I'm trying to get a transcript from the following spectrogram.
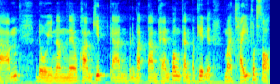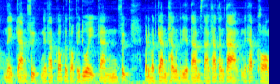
2563 โดยนำแนวความคิดการปฏิบัติตามแผนป้องกันประเทศเนี่ยมาใช้ทดสอบในการฝึกนะครับก็ประกอบไปด้วยการฝึกปฏิบัติการทางเรือตามสาขาต่างๆนะครับของ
